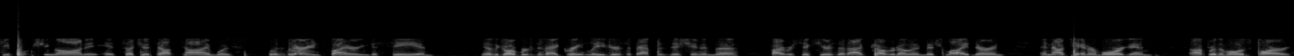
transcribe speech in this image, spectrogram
keep pushing on. At, such a tough time. Was was very inspiring to see. And you know the Gophers have had great leaders at that position in the five or six years that I've covered them and Mitch Leidner and and now Tanner Morgan uh, for the most part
